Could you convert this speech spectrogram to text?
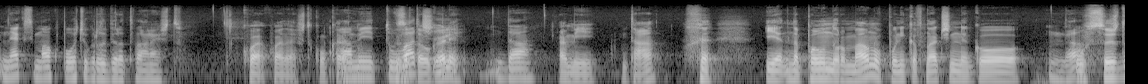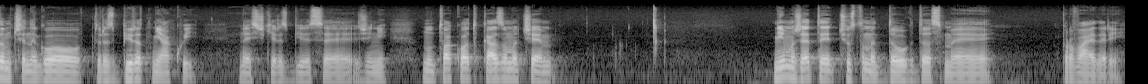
някакси малко повече го разбират това нещо. Кое, кое нещо конкретно? Ами това, За дълга че... ли? Да. Ами, да. И е напълно нормално, по никакъв начин не го Да. осъждам, че не го разбират някои. Не всички, разбира се, жени. Но това, което казваме, че ние мъжете чувстваме дълг да сме провайдери.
